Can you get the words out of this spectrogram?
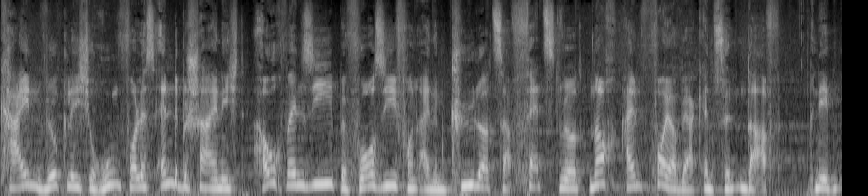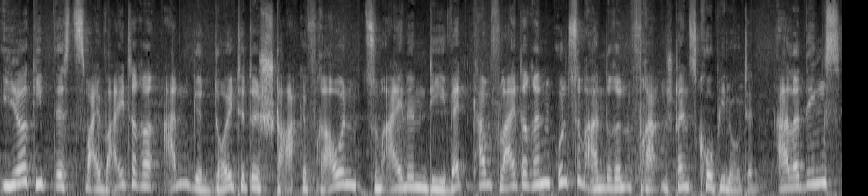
kein wirklich ruhmvolles Ende bescheinigt, auch wenn sie, bevor sie von einem Kühler zerfetzt wird, noch ein Feuerwerk entzünden darf. Neben ihr gibt es zwei weitere angedeutete starke Frauen, zum einen die Wettkampfleiterin und zum anderen Frankensteins Co-Pilotin. Allerdings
